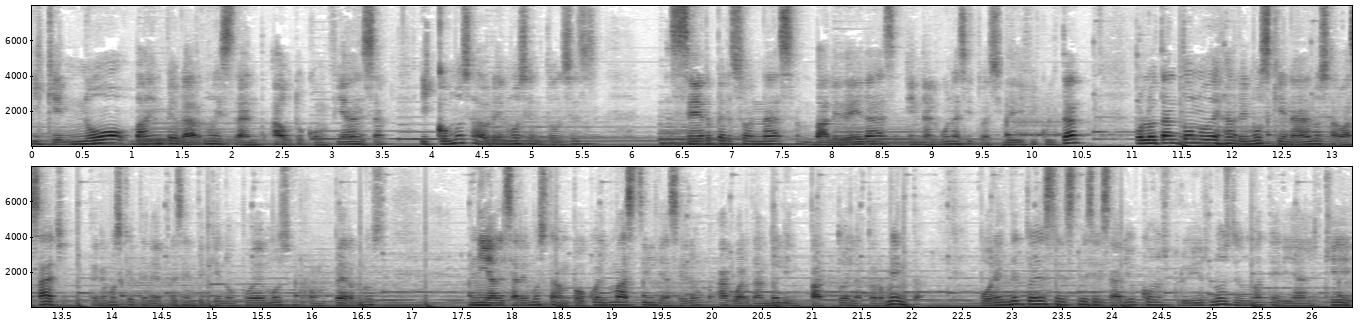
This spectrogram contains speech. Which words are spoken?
y que no va a empeorar nuestra autoconfianza? ¿Y cómo sabremos entonces ser personas valederas en alguna situación de dificultad? Por lo tanto, no dejaremos que nada nos avasalle. Tenemos que tener presente que no podemos rompernos ni alzaremos tampoco el mástil de acero aguardando el impacto de la tormenta. Por ende entonces es necesario construirnos de un material que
